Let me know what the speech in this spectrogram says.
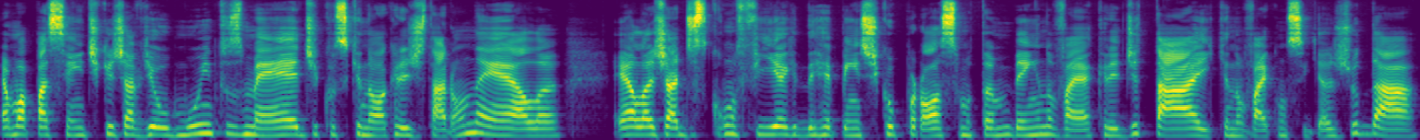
É uma paciente que já viu muitos médicos que não acreditaram nela. Ela já desconfia, de repente, que o próximo também não vai acreditar e que não vai conseguir ajudar.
